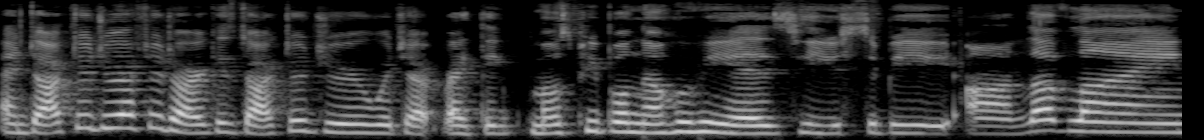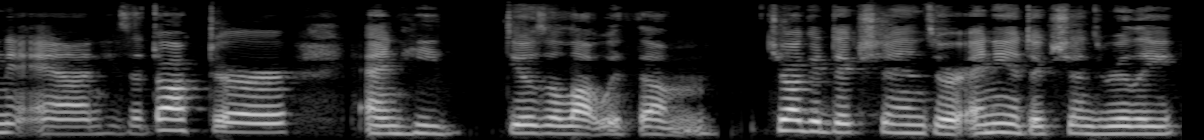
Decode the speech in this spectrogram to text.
And Dr. Drew After Dark is Dr. Drew, which I think most people know who he is. He used to be on Loveline and he's a doctor and he deals a lot with um, drug addictions or any addictions really.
